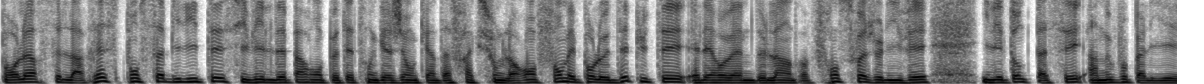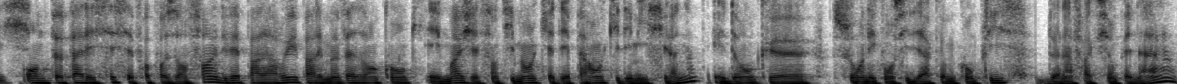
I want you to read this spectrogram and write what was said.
Pour l'heure, c'est la responsabilité civile des parents peut être engagée en cas d'infraction de leur enfant, mais pour le député LREM de l'Indre, François Jolivet, il est temps de passer un nouveau palier. On ne peut pas laisser ses propres enfants élevés par la rue et par les mauvaises rencontres. Et moi, j'ai le sentiment qu'il y a des parents qui démissionnent, et donc euh, soit on les considère comme complices de l'infraction pénale,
